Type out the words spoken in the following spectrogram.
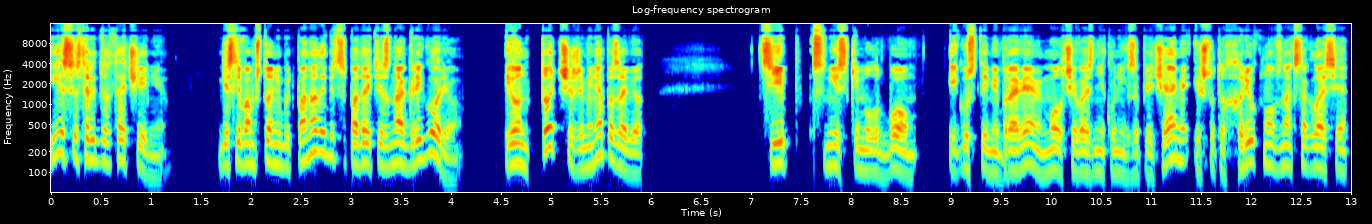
и сосредоточению. Если вам что-нибудь понадобится, подайте знак Григорию, и он тотчас же меня позовет. Тип с низким лбом и густыми бровями молча возник у них за плечами и что-то хрюкнул в знак согласия.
